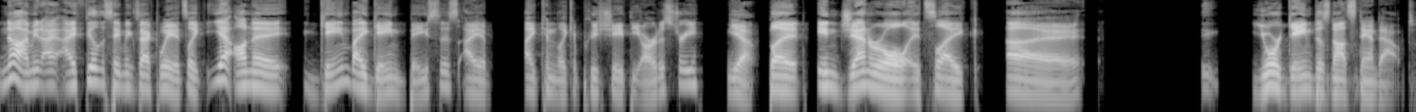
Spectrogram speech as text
No, I mean I, I feel the same exact way. It's like, yeah, on a game by game basis, I I can like appreciate the artistry, Yeah, but in general, it's like uh your game does not stand out.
